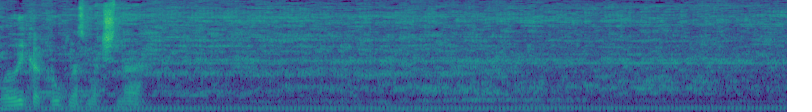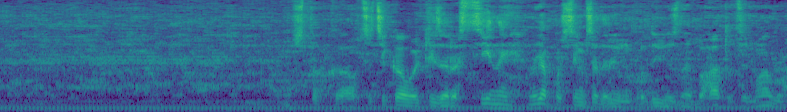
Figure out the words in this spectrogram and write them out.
Велика, крупна, смачна. Ось така. Це цікаво, які зараз ціни. Ну я по 70 гривень продаю, не знаю, багато, це мало.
